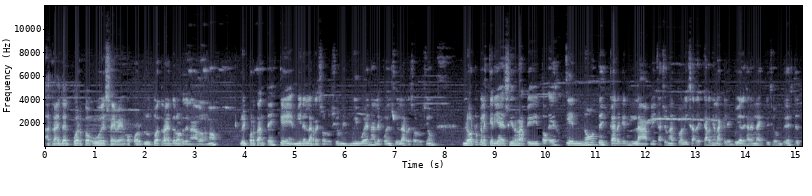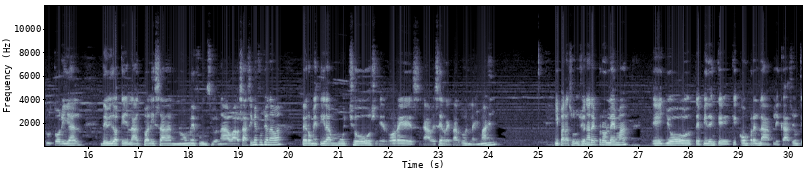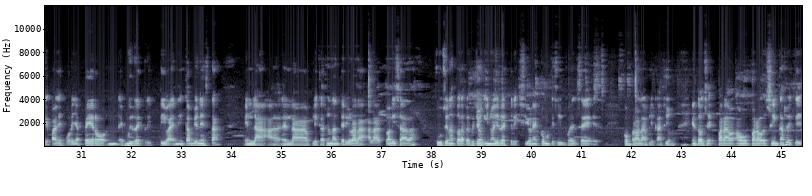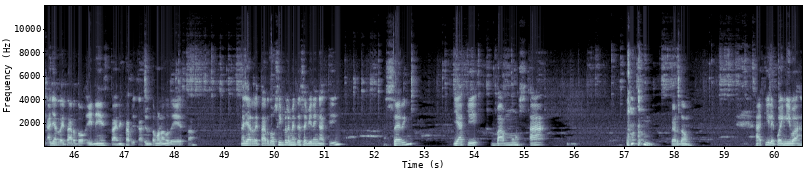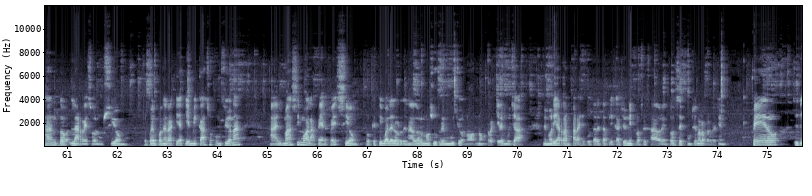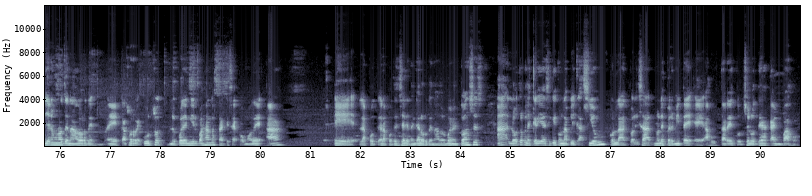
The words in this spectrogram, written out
a través del puerto USB o por Bluetooth a través del ordenador no lo importante es que miren la resolución es muy buena le pueden subir la resolución lo otro que les quería decir rapidito es que no descarguen la aplicación actualizada, descarguen la que les voy a dejar en la descripción de este tutorial debido a que la actualizada no me funcionaba, o sea, sí me funcionaba, pero me tira muchos errores, a veces retardo en la imagen. Y para solucionar el problema, ellos te piden que, compres la aplicación, que pagues por ella, pero es muy restrictiva. En, cambio, en esta, en la, en la aplicación anterior a la actualizada, funciona a toda la perfección y no hay restricciones como que si fuese comprar la aplicación. Entonces para, para si en caso de que haya retardo en esta en esta aplicación estamos hablando de esta haya retardo simplemente se vienen aquí setting y aquí vamos a perdón aquí le pueden ir bajando la resolución. Se pueden poner aquí aquí en mi caso funciona al máximo a la perfección porque es que igual el ordenador no sufre mucho no, no requiere mucha memoria RAM para ejecutar esta aplicación ni procesador entonces funciona a la perfección. Pero si tienen un ordenador de eh, escasos recursos lo pueden ir bajando hasta que se acomode a eh, la, la, potencia que tenga el ordenador. Bueno entonces ah lo otro que les quería decir que con la aplicación con la actualizada no les permite eh, ajustar esto se los deja acá en bajo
